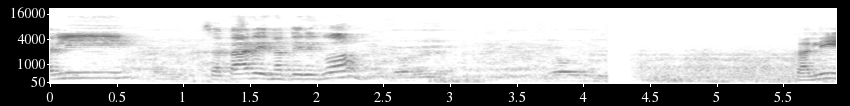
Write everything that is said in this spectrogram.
सता रहे ना तेरे को काली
